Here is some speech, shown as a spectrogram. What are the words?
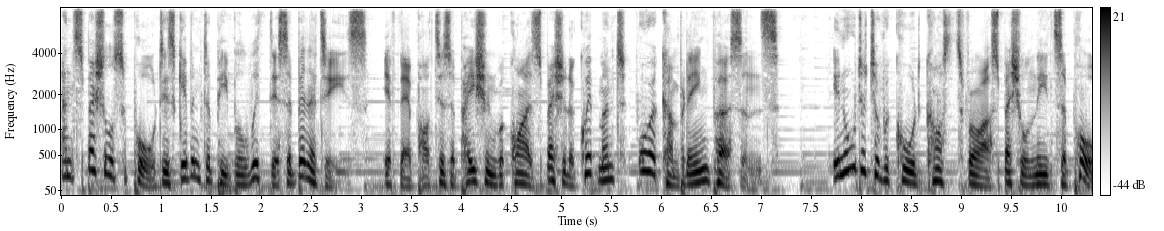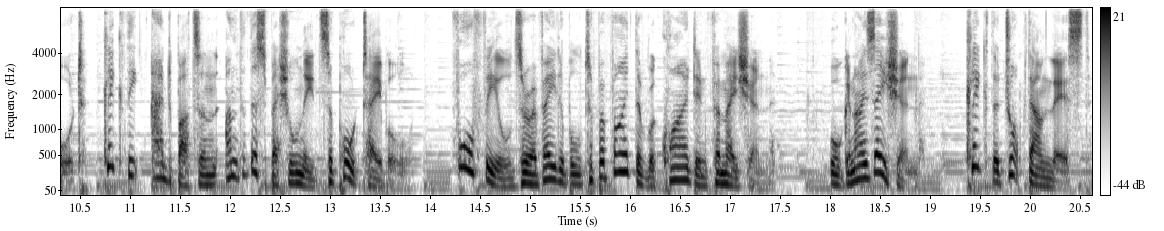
and special support is given to people with disabilities if their participation requires special equipment or accompanying persons. In order to record costs for our special needs support, click the Add button under the Special Needs Support table. Four fields are available to provide the required information. Organisation, Click the drop-down list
